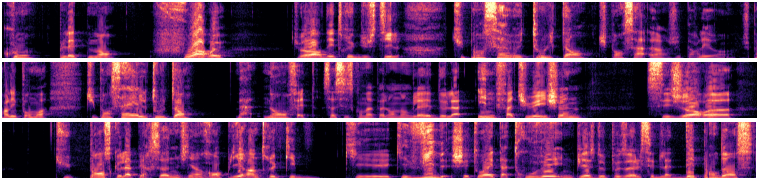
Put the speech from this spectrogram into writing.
complètement foireux. Tu vas avoir des trucs du style, tu penses à eux tout le temps. Tu penses à, alors je vais parler, hein, je vais pour moi. Tu penses à elle tout le temps. Bah non en fait, ça c'est ce qu'on appelle en anglais de la infatuation. C'est genre, euh, tu penses que la personne vient remplir un truc qui est qui est, qui est, vide chez toi et tu as trouvé une pièce de puzzle, c'est de la dépendance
